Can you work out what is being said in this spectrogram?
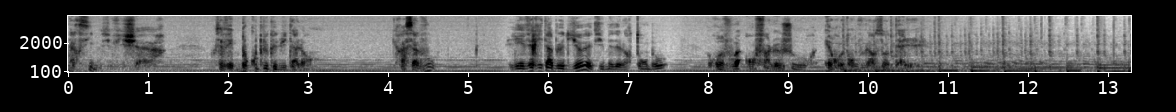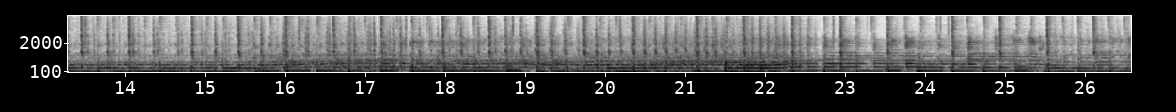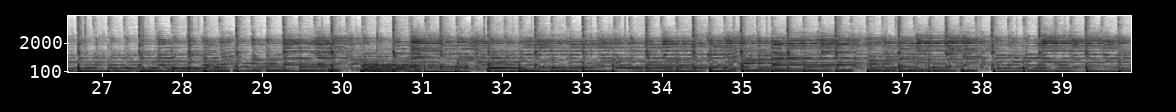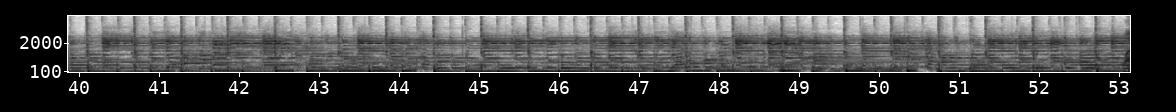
Merci, monsieur Fischer. Vous avez beaucoup plus que du talent. Grâce à vous, les véritables dieux exhumés de leurs tombeaux revoient enfin le jour et retrouvent leurs hôtels.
